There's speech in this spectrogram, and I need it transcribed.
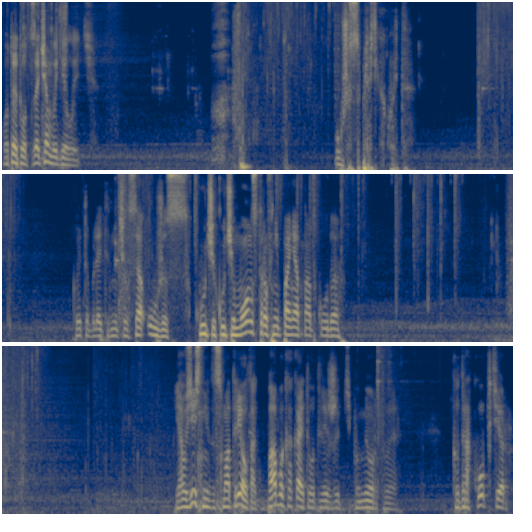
Вот это вот зачем вы делаете? Ужас, блять, какой-то. Какой-то, блядь, начался ужас. Куча-куча монстров непонятно откуда. Я вот здесь не досмотрел. Так, баба какая-то вот лежит, типа мертвая. Квадрокоптер.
